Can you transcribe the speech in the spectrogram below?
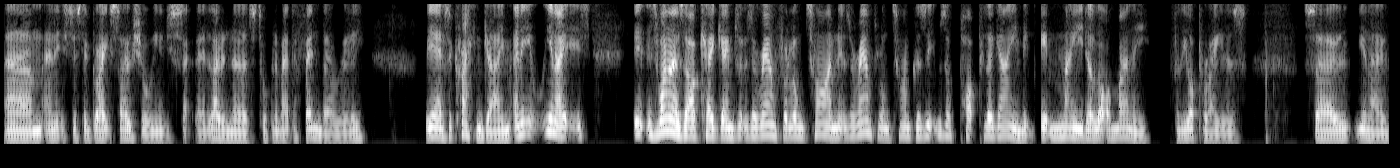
Um, and it's just a great social. You know, just sat there, a load of nerds talking about Defender, really. But yeah, it's a cracking game. And it, you know, it's it's one of those arcade games that was around for a long time. And it was around for a long time because it was a popular game. It, it made a lot of money for the operators. So, you know,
